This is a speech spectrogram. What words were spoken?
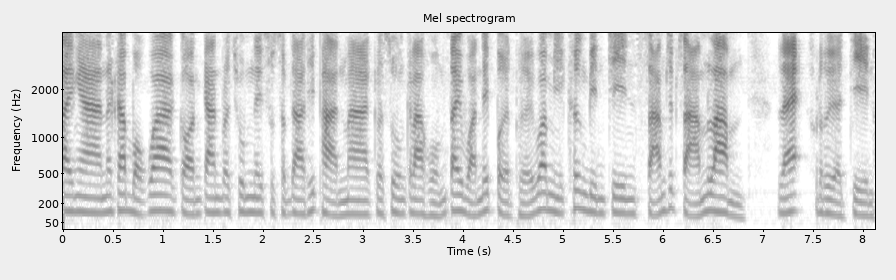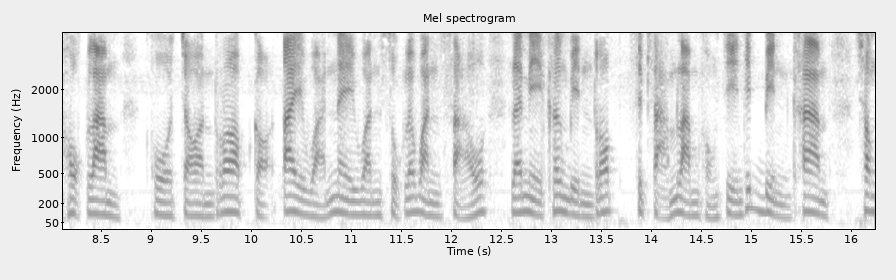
รายงานนะครับบอกว่าก่อนการประชุมในสุดสัปดาห์ที่ผ่านมากระทรวงกลาโหมไต้หวันได้เปิดเผยว่ามีเครื่องบินจีน 33 ลำ และเรือจีน 6 ลำ โคจรรอบเกาะไต้หวันในวันศุกร์และวันเสาร์และมีเครื่องบินรบ 13 ลำของจีนที่บินข้ามช่อง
